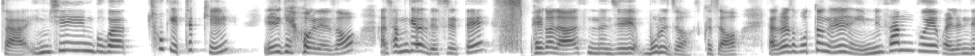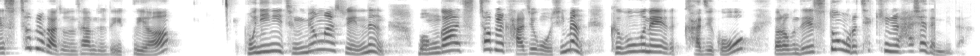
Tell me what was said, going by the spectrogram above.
자, 임신부가 초기 특히 1개월에서 한 3개월 됐을 때 배가 나왔는지 모르죠. 그죠? 자, 그래서 보통은 임산부에 관련된 수첩을 가져오는 사람들도 있고요. 본인이 증명할 수 있는 뭔가 수첩을 가지고 오시면 그 부분에 가지고 여러분들이 수동으로 체킹을 하셔야 됩니다.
